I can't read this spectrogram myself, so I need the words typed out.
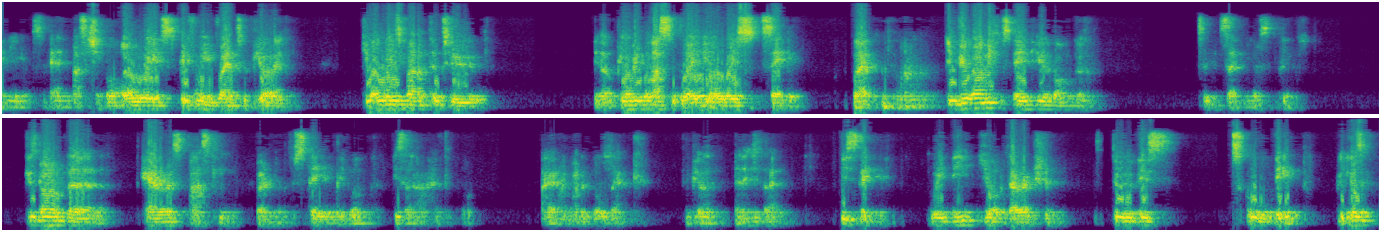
years, and Chin Kung always, before he went to Pure he always wanted to, you know, people passed away, he always say, like, if you want me to stay here longer, it's like years. Because one of the carers asking Bernard to stay bit longer. He said, I have to go. I, I want to go back to Bjorn. And then he's like, please stay. We need your direction to do this school thing. Because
